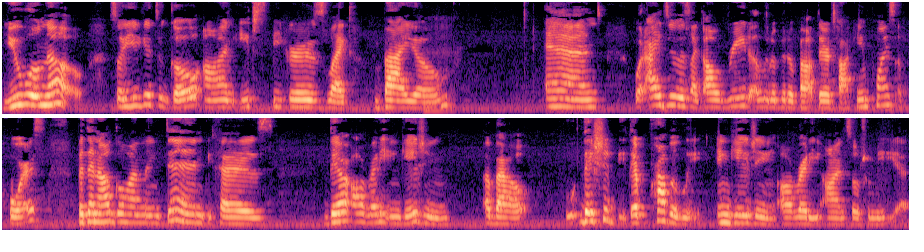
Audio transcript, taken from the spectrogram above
You will know. So you get to go on each speaker's like bio. And what I do is like I'll read a little bit about their talking points, of course, but then I'll go on LinkedIn because they're already engaging about they should be. They're probably engaging already on social media.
